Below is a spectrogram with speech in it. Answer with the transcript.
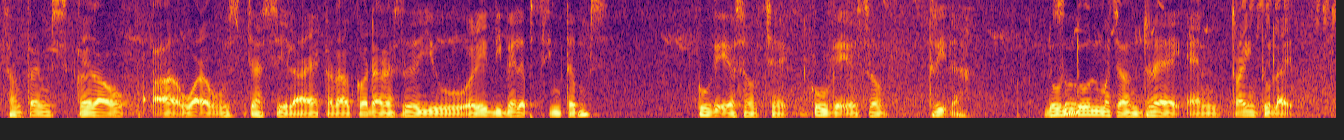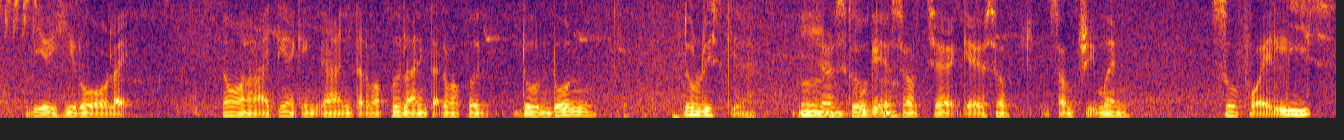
Sometimes Kalau uh, What I was just say lah eh, Kalau kau dah rasa You already develop symptoms Go get yourself check Go get yourself treat lah Don't So- don't macam drag And trying to like Be a hero or like No I think I can ah, Ni tak ada apa-apa lah Ni tak ada apa-apa. Don't Don't Don't risk it lah. Hmm, Just betul, go get betul. yourself check Get yourself Some treatment. So for at least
